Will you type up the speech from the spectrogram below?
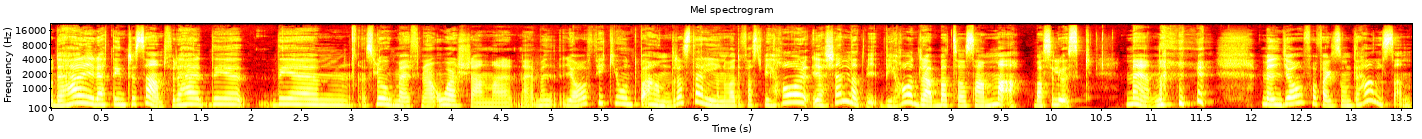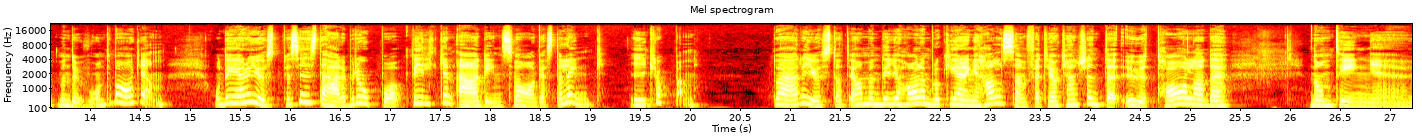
Och det här är rätt intressant för det här det, det mm, slog mig för några år sedan när, nej, men jag fick ju ont på andra ställen fast vi har, jag känner att vi, vi har drabbats av samma basilusk. Men, men jag får faktiskt ont i halsen, men du får ont i magen. Och det är just precis det här det beror på. Vilken är din svagaste länk i kroppen? Då är det just att ja, men det, jag har en blockering i halsen för att jag kanske inte uttalade någonting eh,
